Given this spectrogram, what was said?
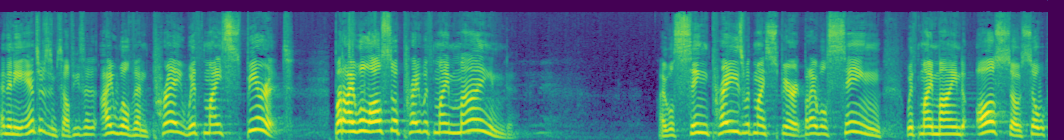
And then he answers himself. He says, I will then pray with my spirit, but I will also pray with my mind. I will sing praise with my spirit, but I will sing with my mind also. So,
